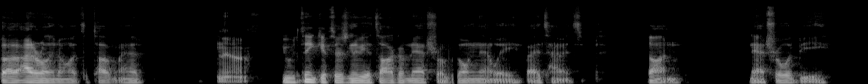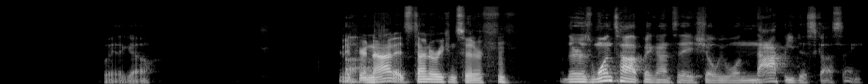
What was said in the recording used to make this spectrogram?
But I don't really know at the top of my head. No. You would think if there's going to be a talk of natural going that way, by the time it's done, natural would be the way to go. And if you're Uh, not, it's time to reconsider. There is one topic on today's show we will not be discussing,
